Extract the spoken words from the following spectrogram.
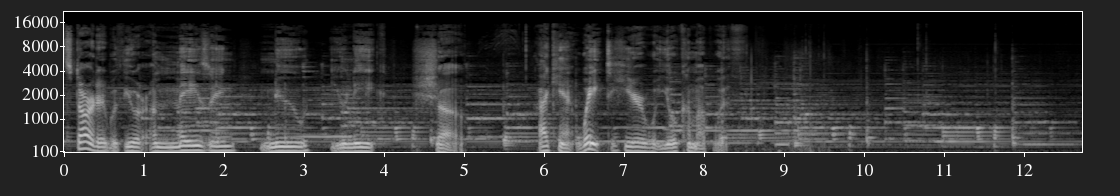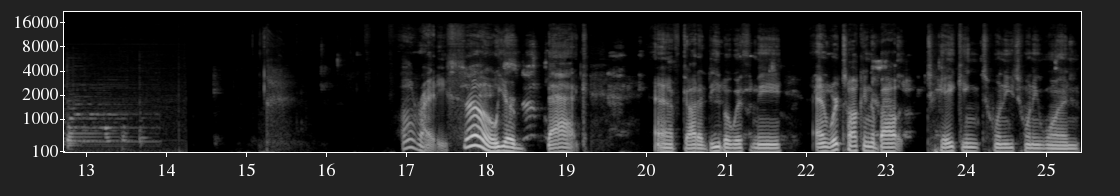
started with your amazing, new, unique show. I can't wait to hear what you'll come up with. Alrighty, so you're back, and I've got Adiba with me, and we're talking about taking 2021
